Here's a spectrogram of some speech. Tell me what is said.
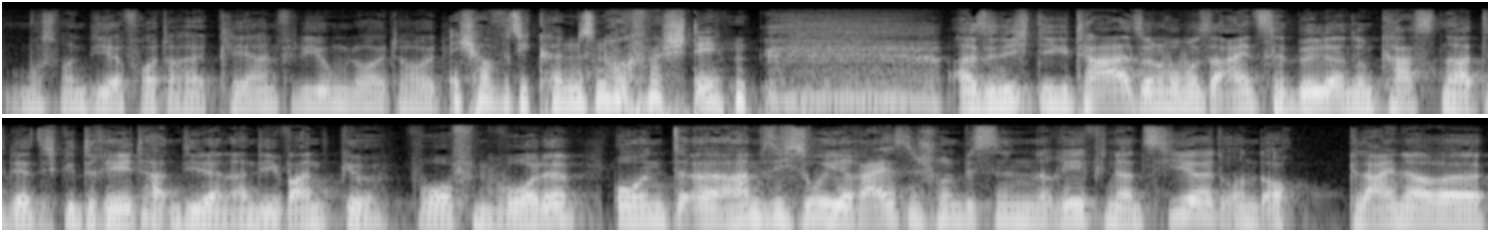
Muss man Dia-Vortrag erklären für die jungen Leute heute? Ich hoffe, sie können es noch verstehen. Also nicht digital, sondern wo man so einzelne Bilder in so einem Kasten hatte, der sich gedreht hat und die dann an die Wand geworfen wurde. Und äh, haben sich so ihre Reisen schon ein bisschen refinanziert und auch kleinere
